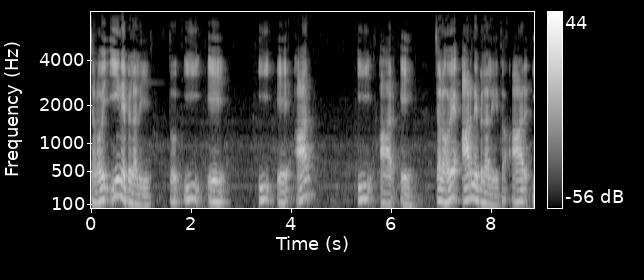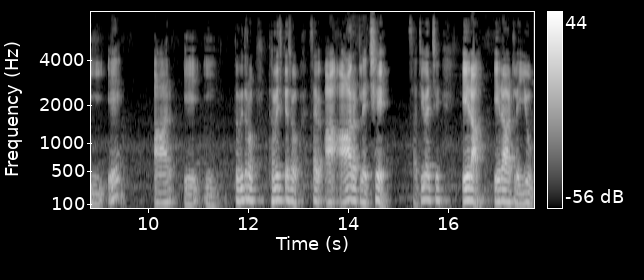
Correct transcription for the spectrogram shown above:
ચાલો, હવે ઈ ને પહેલા લઈએ, તો ઈ એ ઈ એ આર, ઈ આર એ. ચાલો, હવે આર ને પહેલા લઈએ, તો આર ઈ એ, આર એ ઈ. તો મિત્રો, તમે જ કહેશો, સાહેબ, આ આર એટલે છે. સાચી વાત છે. એરા એરા એટલે યુગ.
